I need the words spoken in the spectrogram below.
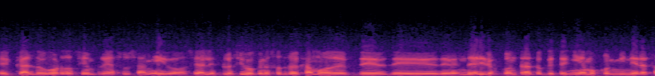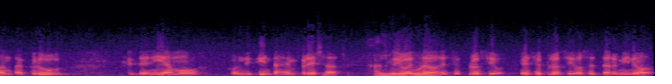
el caldo gordo siempre a sus amigos. O sea, el explosivo que nosotros dejamos de, de- de- de vender y los contratos que teníamos con Minera Santa Cruz, que teníamos con distintas empresas, ¿Alguien digo, esa- ese, explosivo, ese explosivo se terminó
